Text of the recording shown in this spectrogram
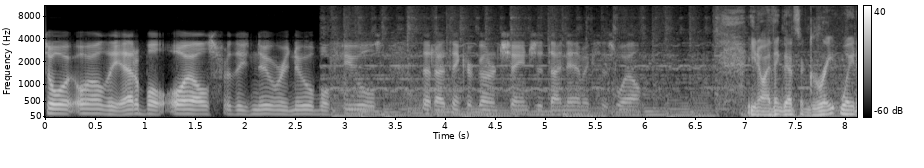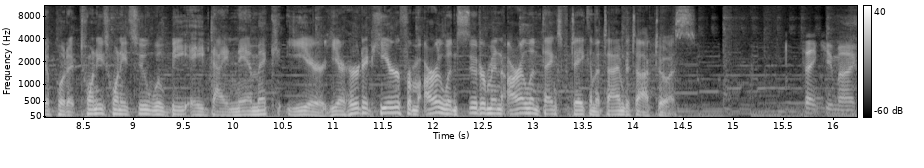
soy oil, the edible oils for these new renewable fuels that I think are going to change the dynamics as well. You know, I think that's a great way to put it. 2022 will be a dynamic year. You heard it here from Arlan Suderman. Arlan, thanks for taking the time to talk to us. Thank you, Mike.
